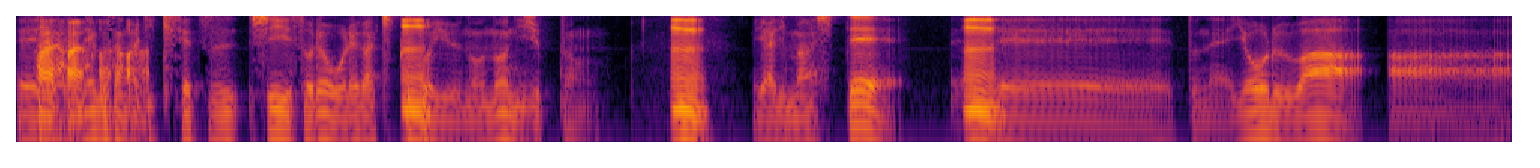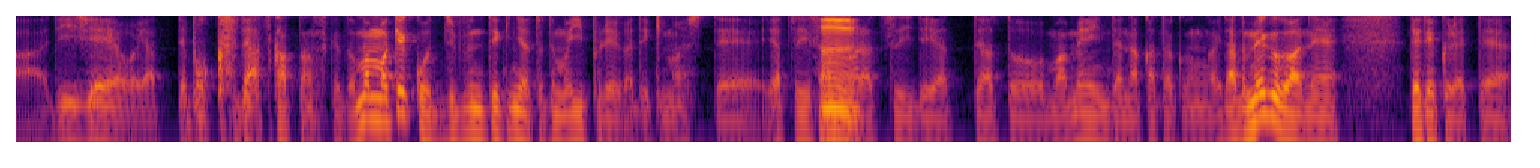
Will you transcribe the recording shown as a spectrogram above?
えー、ネグさんが力説し、それを俺が聞くというのの20分。うん。やりまして、うん、えっとね、夜は、あ DJ をやってボックスで扱ったんですけど、まあまあ結構自分的にはとてもいいプレイができまして、やついさんからついでやって、うん、あと、まあメインで中田くんがいて、あとメグがね、出てくれて、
